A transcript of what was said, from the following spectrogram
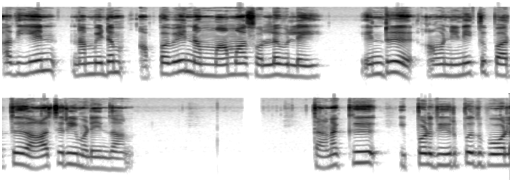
அது ஏன் நம்மிடம் அப்பவே நம் மாமா சொல்லவில்லை என்று அவன் நினைத்து பார்த்து ஆச்சரியமடைந்தான். தனக்கு இப்பொழுது இருப்பது போல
